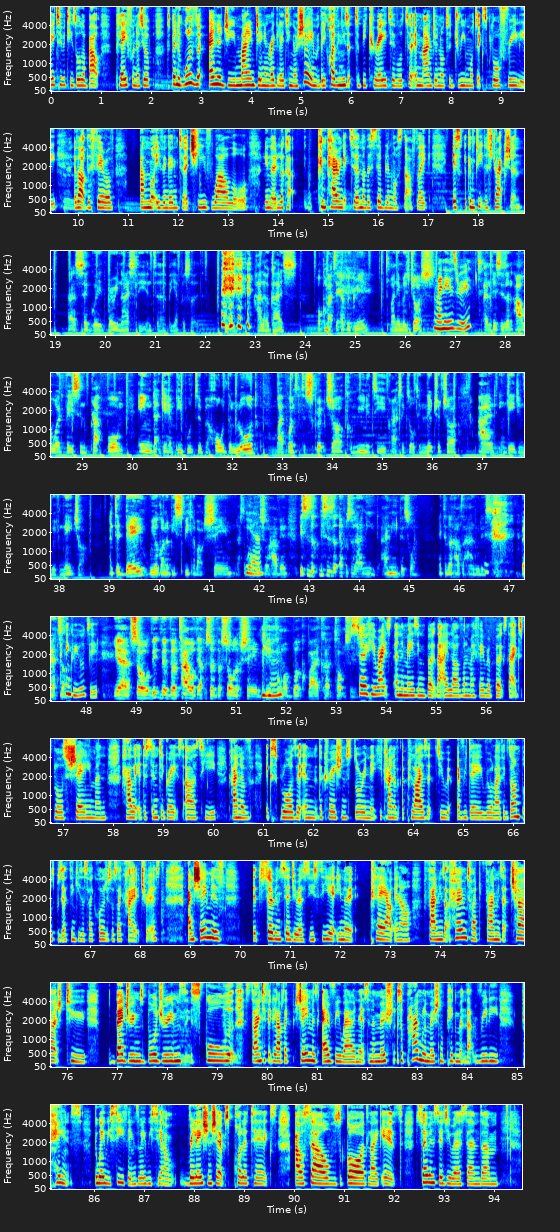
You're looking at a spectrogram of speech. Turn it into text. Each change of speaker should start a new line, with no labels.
creativity is all about playfulness. You're spending all of your energy managing and regulating your shame that you can't even use it to be creative or to imagine or to dream or to explore freely
Mm.
without the fear of I'm not even going to achieve well or you know look at comparing it to another sibling or stuff. Like it's a complete distraction.
That has segued very nicely into the episode. Hello, guys. Welcome back to Evergreen. My name is Josh,
My name is Ruth.
and this is an outward facing platform aimed at getting people to behold the Lord by pointing to scripture, community, Christ exalting literature, and engaging with nature. And today we are going to be speaking about shame. That's the
Yeah.
conversation we're having. This is a this is an episode I need. I need this one. I need to learn how to handle this better.
I think we all do.
Yeah, so the, the the title of the episode, "The Soul of Shame," came mm-hmm. from a book by Curt Thompson.
So he writes an amazing book that I love, one of my favorite books that explores shame and how it disintegrates us. He kind of explores it in the creation story and he kind of applies it to everyday real life examples because I think he's a psychologist or psychiatrist. And shame is it's so insidious. You see it, you know, play out in our families at home, to our families at church, to bedrooms, boardrooms, school, scientific labs. Like shame is everywhere, and it's an emotion. It's a primal emotional pigment that really paints the way we see things, the way we see our relationships, politics, ourselves, God. Like it's so insidious, and um,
